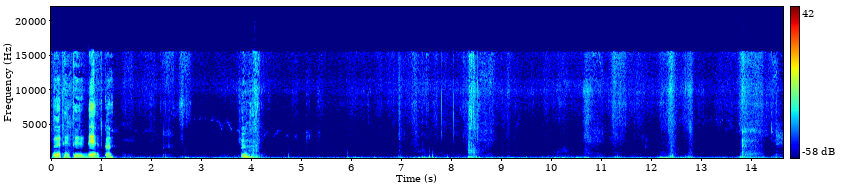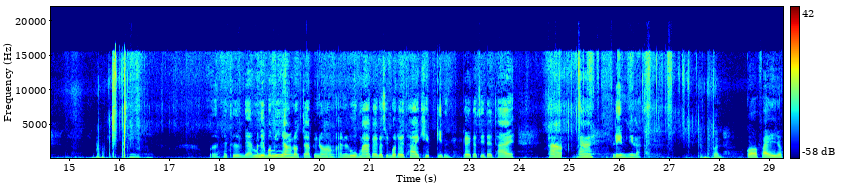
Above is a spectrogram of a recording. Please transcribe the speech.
เปิดให้ถือแดดก่อนเปิดให้ถือแดดมื้อนี้บ่มีหยังดอกจ้าพี่น้อง อันลูกม้าใกล้ก็สิบ่ได้ถ่ายคลิปกินใกล้ก็สิได้ถ่ายผ้าผ้าเลนนี่แหละ เพิ่นก่อไฟอยู่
